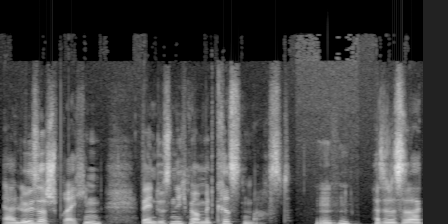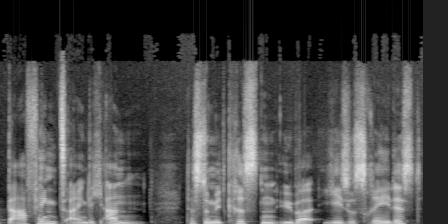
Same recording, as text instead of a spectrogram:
Erlöser sprechen, wenn du es nicht mal mit Christen machst? Mhm. Also das sagt, da fängt es eigentlich an, dass du mit Christen über Jesus redest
